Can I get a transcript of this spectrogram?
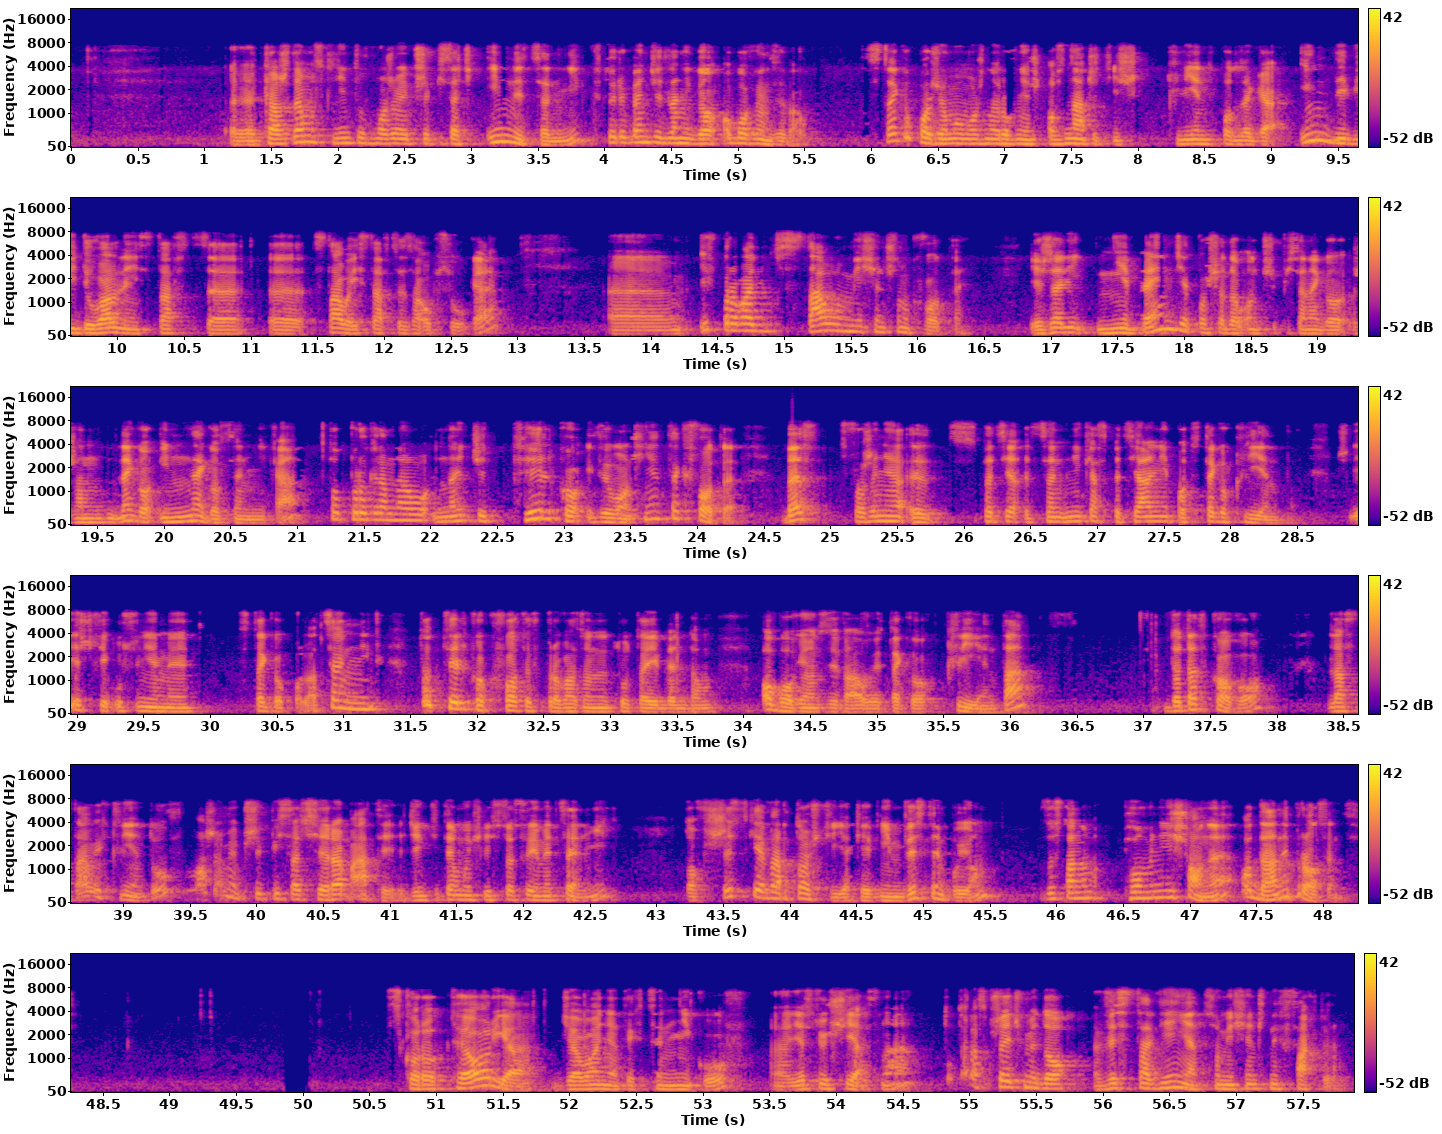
e, każdemu z klientów możemy przypisać inny cennik, który będzie dla niego obowiązywał. Z tego poziomu można również oznaczyć, iż klient podlega indywidualnej stawce, e, stałej stawce za obsługę e, i wprowadzić stałą miesięczną kwotę. Jeżeli nie będzie posiadał on przypisanego żadnego innego cennika, to program naliczy tylko i wyłącznie tę kwotę, bez tworzenia specja- cennika specjalnie pod tego klienta. Czyli jeśli usuniemy z tego pola cennik, to tylko kwoty wprowadzone tutaj będą obowiązywały tego klienta. Dodatkowo dla stałych klientów możemy przypisać rabaty. Dzięki temu, jeśli stosujemy cennik, to wszystkie wartości, jakie w nim występują, zostaną pomniejszone o dany procent. Skoro teoria działania tych cenników e, jest już jasna, to teraz przejdźmy do wystawienia comiesięcznych faktur.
